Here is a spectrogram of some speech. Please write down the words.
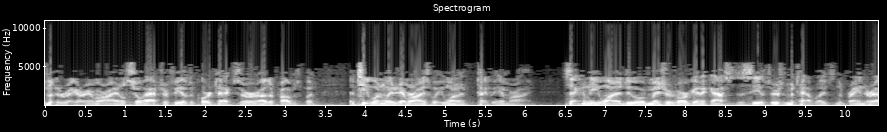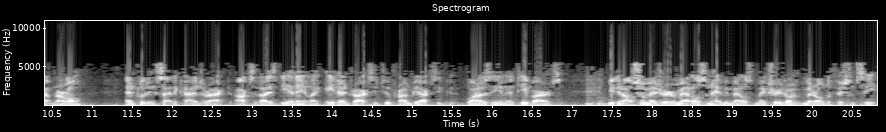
Look at a regular MRI, it'll show atrophy of the cortex or other problems, but a T1 weighted MRI is what you want a type of MRI. Secondly, you want to do a measure of organic acids to see if there's metabolites in the brain that are abnormal, including cytokines or oxidized DNA like 8 hydroxy 2 prime deoxyguanosine and TBARS. You can also measure your metals and heavy metals to make sure you don't have mineral deficiency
